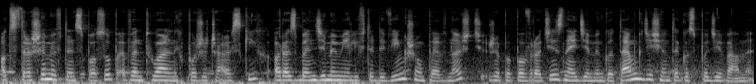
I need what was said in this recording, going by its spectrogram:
Odstraszymy w ten sposób ewentualnych pożyczalskich oraz będziemy mieli wtedy większą pewność, że po powrocie znajdziemy go tam, gdzie się tego spodziewamy.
